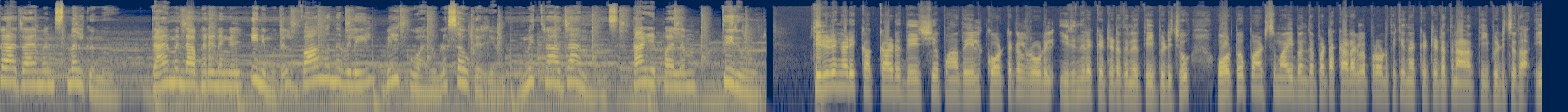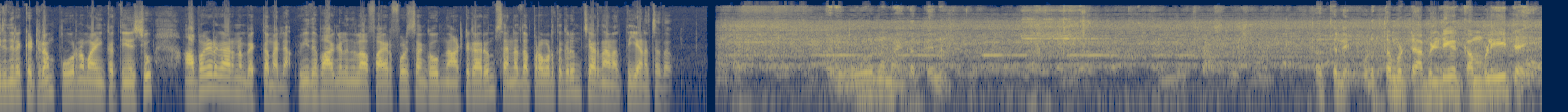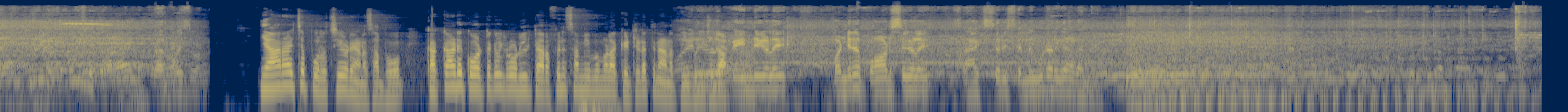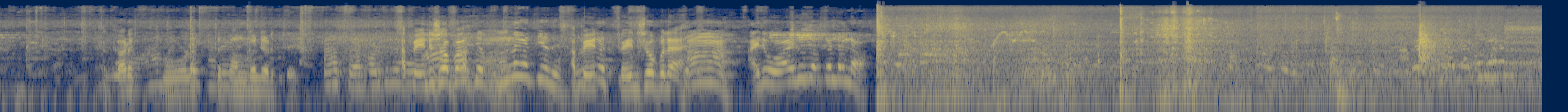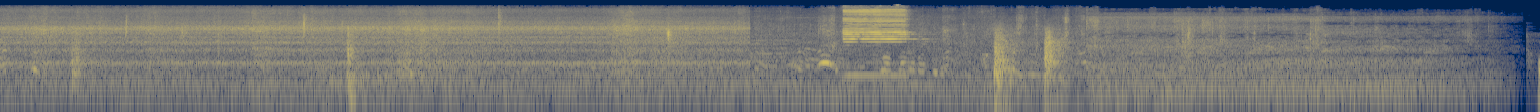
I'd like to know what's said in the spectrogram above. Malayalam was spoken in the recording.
മിത്ര ഡയമണ്ട്സ് നൽകുന്നു. ഡയമണ്ട് ആഭരണങ്ങൾ ഇനി മുതൽ വാങ്ങുന്ന വിലയിൽ വിൽക്കുവാനുള്ള സൗകര്യം. മിത്ര ഡയമണ്ട്സ് താഴെപ്പാലം തിരൂർ. തിരുരങ്ങാടി കക്കാട് ദേശീയപാതയിൽ കോട്ടക്കൽ റോഡിൽ ഇരുനില കെട്ടിടത്തിന് തീപിടിച്ചു ഓട്ടോ പാർട്സുമായി ബന്ധപ്പെട്ട കടകൾ പ്രവർത്തിക്കുന്ന കെട്ടിടത്തിനാണ് തീപിടിച്ചത് ഇരുനില കെട്ടിടം പൂർണമായും കത്തിനശിച്ചു അപകട കാരണം വ്യക്തമല്ല. വിവിധ ഭാഗങ്ങളിൽ നിന്നുള്ള ഫയർഫോഴ്സ് സംഘവും നാട്ടുകാരും സന്നദ്ധ പ്രവർത്തകരും ചേർന്നാണ് തീയണച്ചത് കത്തന്നെ കത്തൽ കൊടുത്ത ആ ബിൽഡിംഗ് കംപ്ലീറ്റ് ആയി. ഞായറാഴ്ച പുലർച്ചെയോടെയാണ് സംഭവം. കക്കാട് കോട്ടകൾ റോഡിൽ ടർഫിന് സമീപമുള്ള കെട്ടിടത്തിനാണ് തീപിടിച്ചത് പെയിന്റുകൾ വണ്ടിയുടെ പാർട്സുകൾ ആക്സറീസ് എല്ലാം കൂടി എടുക്കാറല്ലേ കക്കാട് കൂളത്ത് പമ്പിന്റെ അടുത്ത്. ആ പെയിന്റ് ഷോപ്പാ പെയിന്റ് ഷോപ്പ് അല്ലേ അതിൽ ഓയിൽ ഒക്കെ ഉണ്ടല്ലോ.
